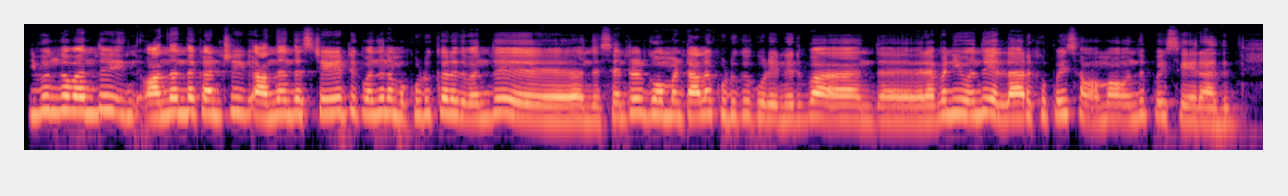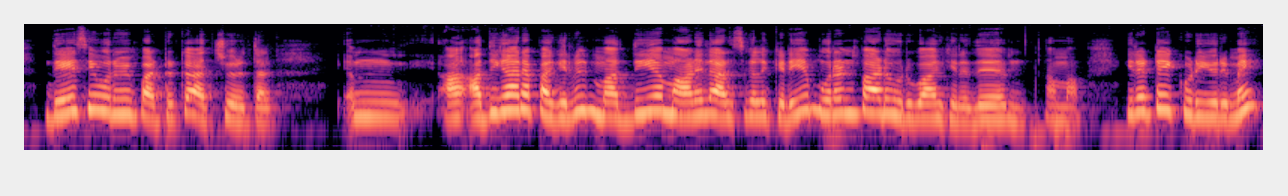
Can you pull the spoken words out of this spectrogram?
இவங்க வந்து இந்த- அந்தந்த கண்ட்ரி அந்தந்த ஸ்டேட்டுக்கு வந்து நம்ம கொடுக்கறது வந்து அந்த சென்ட்ரல் கவர்மெண்ட்டால் கொடுக்கக்கூடிய நிர்வா அந்த ரெவன்யூ வந்து எல்லாருக்கும் போய் சமமாக வந்து போய் சேராது. தேசிய உரிமைப்பாட்டிற்கு அச்சுறுத்தல். அ- அதிகார பகிர்வில் மத்திய மாநில அரசுகளுக்கிடையே முரண்பாடு உருவாகிறது. ஆமாம். இரட்டை குடியுரிமை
